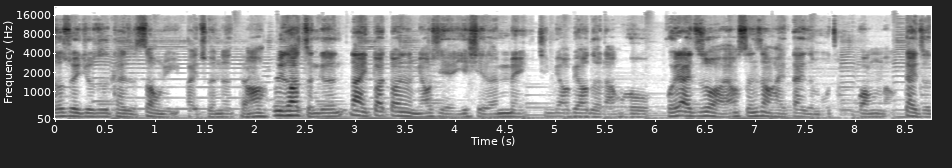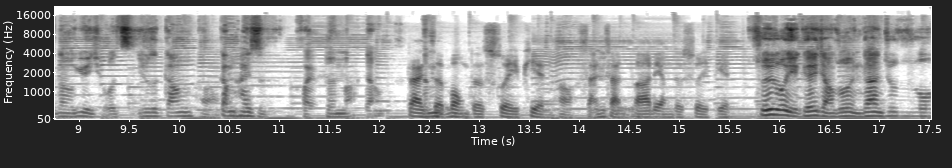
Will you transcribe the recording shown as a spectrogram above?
二岁就是开始少女怀春了，然后所以他整个那一段段的描写也写得很美，轻飘飘的，然后回来之后好像身上还带着某种光芒，带着那个月球的词，就是刚刚开始怀春嘛，这样带着梦的碎片哈，闪闪发亮的碎片。所以说也可以讲说，你看就是说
